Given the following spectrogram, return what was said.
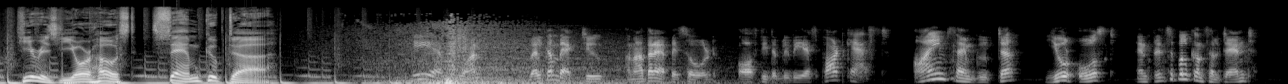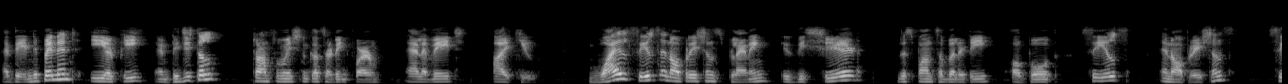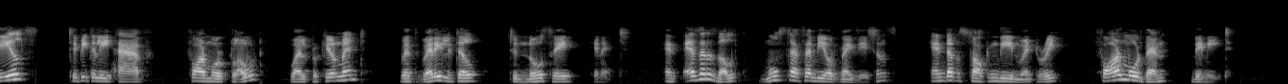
here is your host, Sam Gupta. Hey everyone, welcome back to another episode of the WBS podcast. I'm Sam Gupta, your host and principal consultant at the independent ERP and digital transformation consulting firm Elevate IQ. While sales and operations planning is the shared responsibility of both sales and operations, sales typically have far more clout, while procurement with very little to no say in it. And as a result, most SMB organizations end up stocking the inventory far more than they need.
